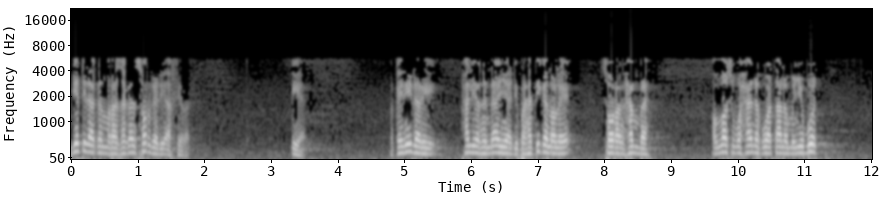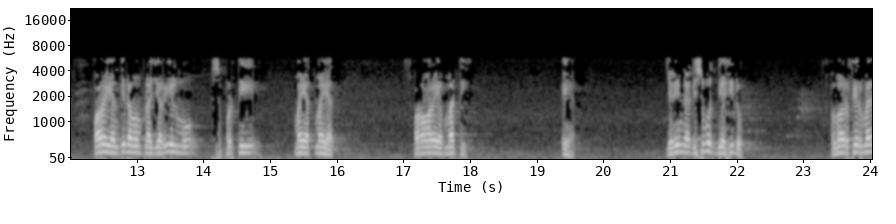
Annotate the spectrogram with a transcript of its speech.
dia tidak akan merasakan sorga di akhirat. Iya. Maka ini dari hal yang hendaknya diperhatikan oleh seorang hamba. Allah Subhanahu wa taala menyebut orang yang tidak mempelajari ilmu seperti mayat-mayat. Orang-orang yang mati. Iya. Jadi tidak disebut dia hidup. Allah berfirman,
